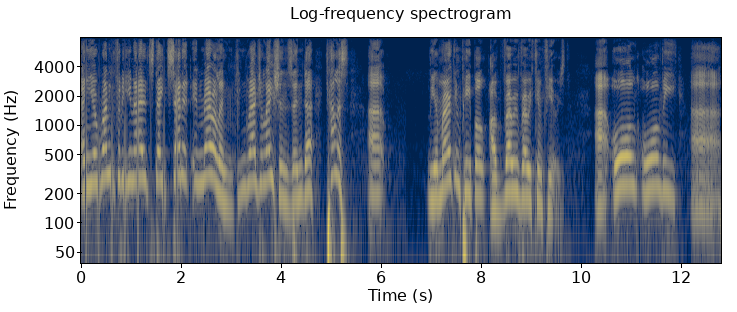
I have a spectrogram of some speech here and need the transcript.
and you're running for the United States Senate in Maryland. Congratulations. And uh, tell us uh, the American people are very, very confused. Uh, all, all the uh,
